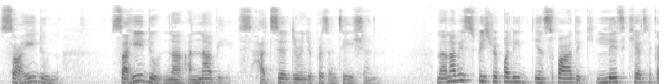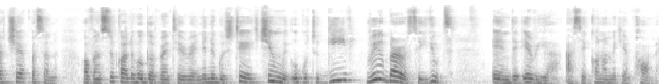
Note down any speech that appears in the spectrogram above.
Sahidu, Sahidu Na Anabi, had said during the presentation, Nanabi's speech reportedly inspired the late caretaker chairperson of Nsukka government area in Enugu state, Chinwe Ugwu, to give wheelbarrows to youth in the area as economic empowerment.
